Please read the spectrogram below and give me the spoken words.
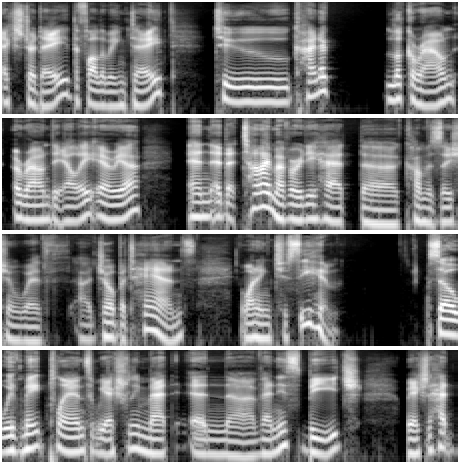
extra day the following day to kind of look around around the LA area. And at that time, I've already had the conversation with uh, Joe Batans, wanting to see him. So we've made plans. We actually met in uh, Venice Beach. We actually had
